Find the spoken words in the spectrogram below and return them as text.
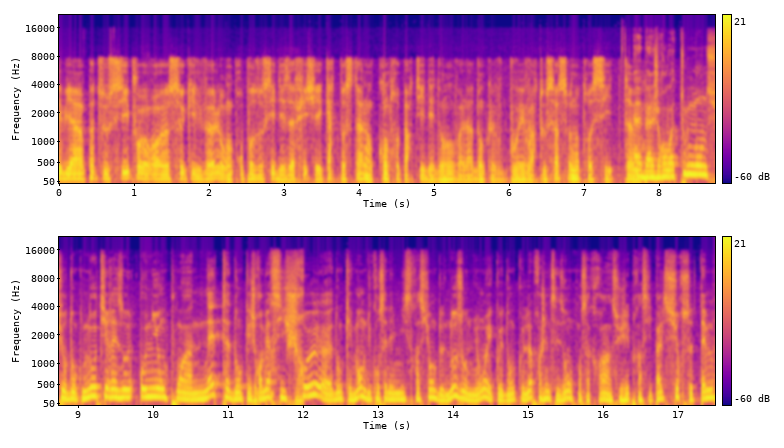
Eh bien, pas de souci. Pour euh, ceux qui le veulent, on propose aussi des affiches et des cartes postales en contrepartie des dons. Voilà, donc euh, vous pouvez voir tout ça sur notre site. Eh ben, je renvoie tout le monde sur donc nos-oignons.net. Donc, et je remercie Schreux, euh, donc, qui est membre du conseil d'administration de Nos Oignons, et que donc la prochaine saison, on consacrera un sujet principal sur ce thème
